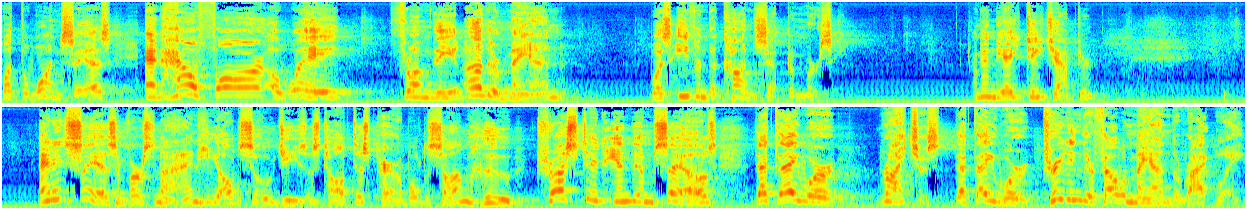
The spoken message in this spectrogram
what the one says and how far away from the other man was even the concept of mercy. I'm in the 18th chapter. And it says in verse 9, he also, Jesus, taught this parable to some who trusted in themselves that they were righteous, that they were treating their fellow man the right way.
